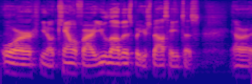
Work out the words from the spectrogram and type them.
or you know, Camofire. You love us, but your spouse hates us, or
